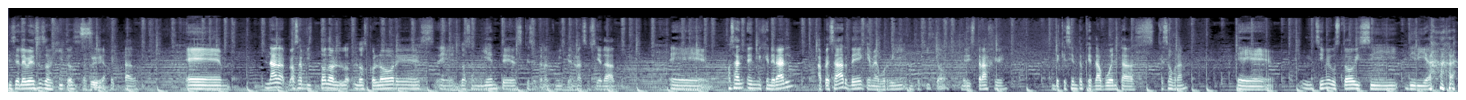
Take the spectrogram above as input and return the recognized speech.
y se le ven sus ojitos así Sí. afectados. Eh, nada, o sea, todos lo- los colores, eh, los ambientes que se transmiten en la sociedad. Eh, o sea, en, en general, a pesar de que me aburrí un poquito, me distraje, de que siento que da vueltas que sobran, eh, sí me gustó y sí diría.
